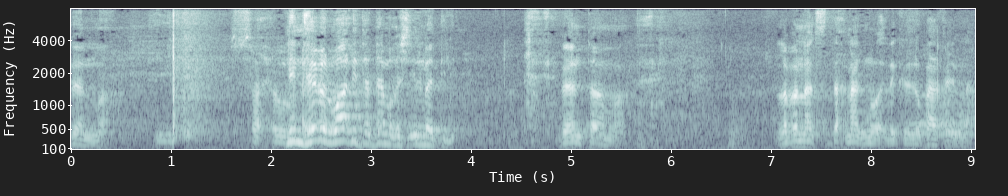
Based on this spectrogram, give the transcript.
been ma saxuul nin hebel waa dhinta daa maqashay ilmaa dili beentaa ma laba naag saddex naagna waa idinkaga baaqaynaa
